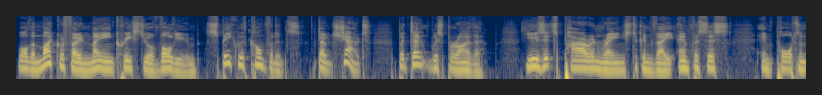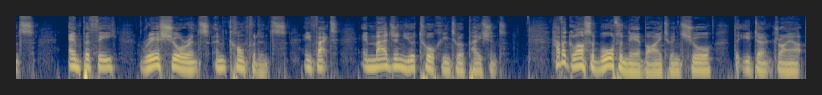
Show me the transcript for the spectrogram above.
While the microphone may increase your volume, speak with confidence. Don't shout, but don't whisper either. Use its power and range to convey emphasis, importance, empathy, reassurance, and confidence. In fact, imagine you're talking to a patient. Have a glass of water nearby to ensure that you don't dry up.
